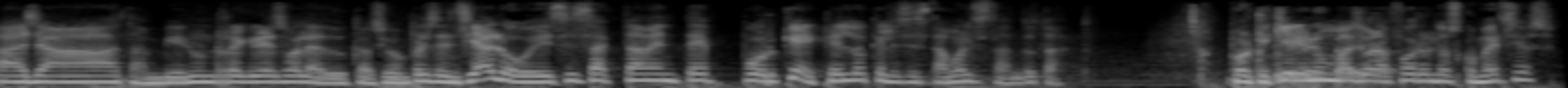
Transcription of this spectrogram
haya también un regreso a la educación presencial o es exactamente por qué. ¿Qué es lo que les está molestando tanto? ¿Porque quieren un mayor aforo en los comercios?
